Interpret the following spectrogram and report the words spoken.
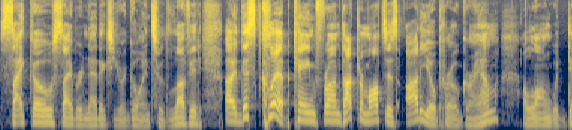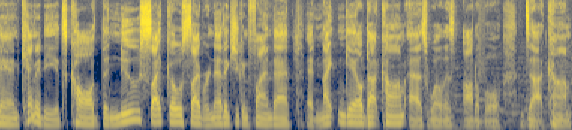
Psycho Cybernetics. You're going to love it. Uh, this clip came from Dr. Maltz's audio program along with Dan Kennedy. It's called The New Psycho Cybernetics. You can find that at nightingale.com as well as audible.com.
